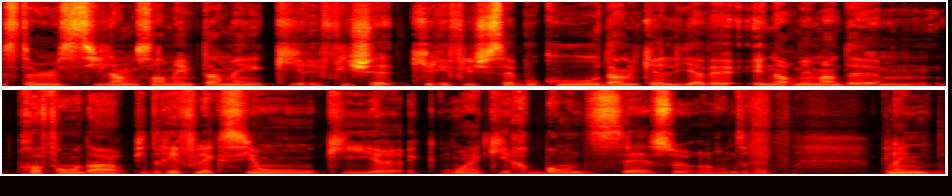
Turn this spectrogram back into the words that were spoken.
c'était un silence en même temps, mais qui réfléchissait, beaucoup, dans lequel il y avait énormément de hum, profondeur puis de réflexion qui, ouais, qui rebondissait sur, on dirait, plein de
